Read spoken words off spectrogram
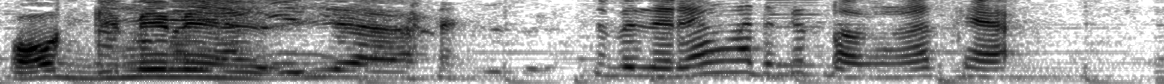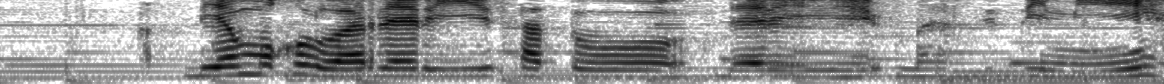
oh gini nih. Iya. gitu. sebenarnya nggak deket banget kayak dia mau keluar dari satu dari masjid ini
